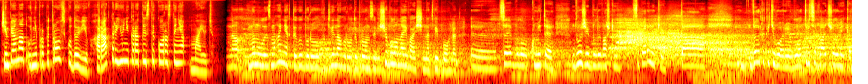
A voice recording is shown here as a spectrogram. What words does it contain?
Чемпіонат у Дніпропетровську довів, характер юні каратисти Коростеня мають. На минулих змаганнях ти виборов дві нагороди бронзові. Що було найважче на твій погляд? Е, Це було коміте. Дуже були важкі суперники та велика категорія, було 32 чоловіка.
